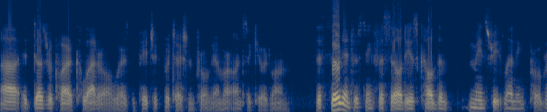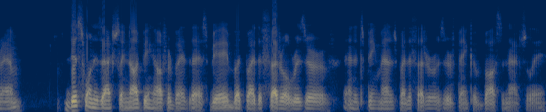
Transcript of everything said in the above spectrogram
uh, it does require collateral, whereas the Paycheck Protection Program are unsecured loans. The third interesting facility is called the Main Street Lending Program. This one is actually not being offered by the SBA, but by the Federal Reserve, and it's being managed by the Federal Reserve Bank of Boston, actually.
